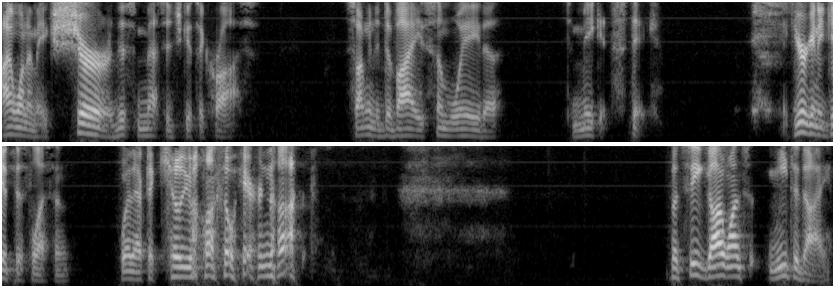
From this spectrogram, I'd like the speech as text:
I want to make sure this message gets across. So I'm going to devise some way to, to make it stick. Like you're going to get this lesson, whether I have to kill you along the way or not. But see, God wants me to die.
